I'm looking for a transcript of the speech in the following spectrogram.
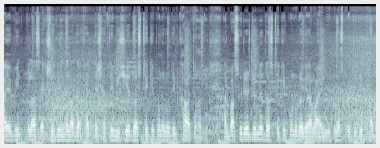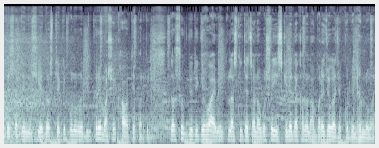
আয়োমিন প্লাস একশো কেজি দানাদার খাদ্যের সাথে মিশিয়ে দশ থেকে পনেরো দিন খাওয়াতে হবে। আর বাছুরের জন্য দশ থেকে পনেরো গ্রাম আয়োমিন প্লাস প্রতিদিন খাদ্যের সাথে মিশিয়ে দশ থেকে পনেরো দিন করে মাসে খাওয়াতে পারবেন। দর্শক, যদি কেউ আয়োমিন প্লাস নিতে চান, অবশ্যই স্ক্রিনে দেখানো নাম্বারে যোগাযোগ করবেন। ধন্যবাদ।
